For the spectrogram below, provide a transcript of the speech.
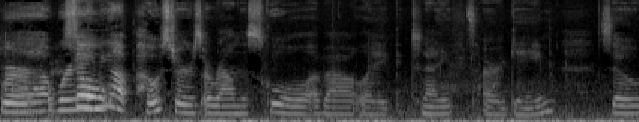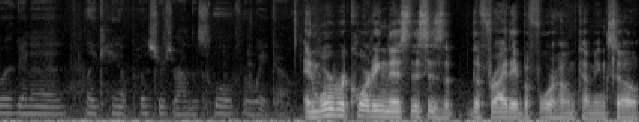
We're uh, we're So- hanging up posters around the school about like tonight's our game. So we're gonna like hang up posters around the school for Waco. And we're recording this. This is the, the Friday before homecoming. So,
